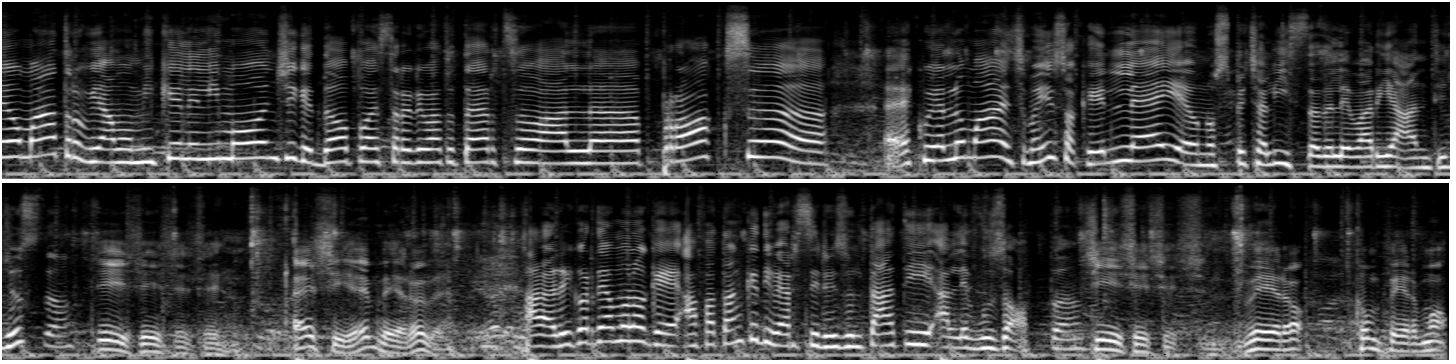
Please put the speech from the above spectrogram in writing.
Torneo Ma troviamo Michele Limongi che dopo essere arrivato terzo al Prox eh, è qui all'Oma. Insomma, io so che lei è uno specialista delle varianti, giusto? Sì, sì, sì, sì. Eh sì, è vero, è vero. Allora, ricordiamolo che ha fatto anche diversi risultati alle VUSOP. Sì, sì, sì, sì. Vero, confermo.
